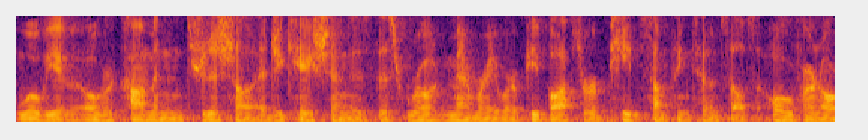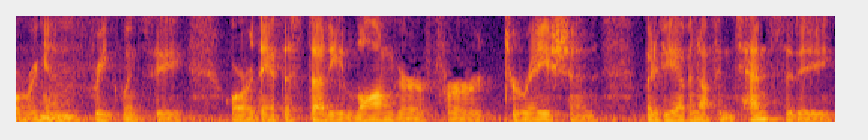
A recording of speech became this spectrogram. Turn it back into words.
what we overcome in traditional education is this rote memory where people have to repeat something to themselves over and over again mm-hmm. frequency or they have to study longer for duration but if you have enough intensity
